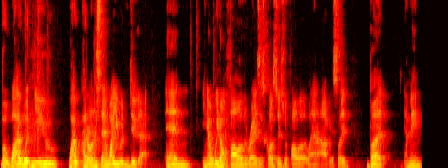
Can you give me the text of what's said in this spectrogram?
But why wouldn't you? Why I don't understand why you wouldn't do that. And you know, we don't follow the Rays as closely as we follow Atlanta, obviously. But I mean,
